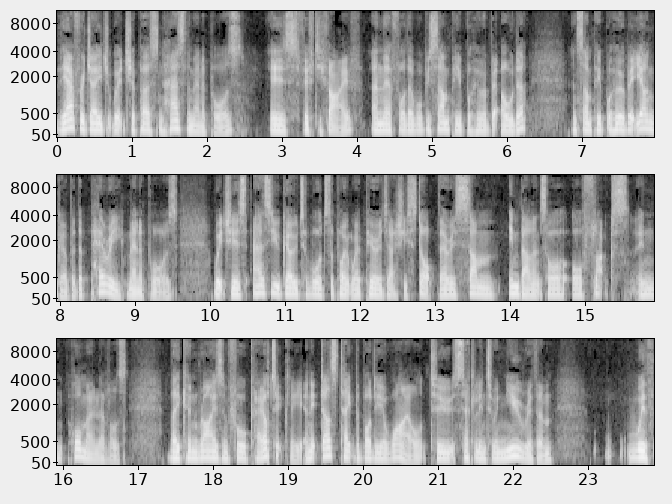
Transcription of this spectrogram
the average age at which a person has the menopause is 55, and therefore there will be some people who are a bit older and some people who are a bit younger. But the perimenopause, which is as you go towards the point where periods actually stop, there is some imbalance or, or flux in hormone levels. They can rise and fall chaotically, and it does take the body a while to settle into a new rhythm with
